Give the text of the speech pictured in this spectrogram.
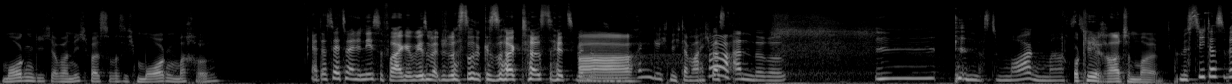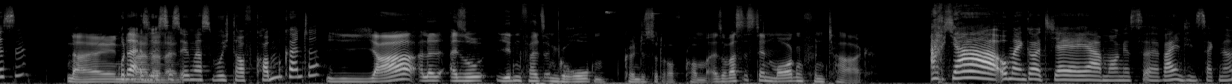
Morgen gehe ich aber nicht. Weißt du, was ich morgen mache? Ja, das wäre jetzt meine nächste Frage gewesen, weil du das so gesagt hast, als wenn Ah. du so, dann gehe ich nicht, dann mache ich was anderes. Was du morgen machst. Okay, rate mal. Müsste ich das wissen? Nein. Oder nein, also nein, ist das nein. irgendwas, wo ich drauf kommen könnte? Ja, also jedenfalls im Groben könntest du drauf kommen. Also was ist denn morgen für ein Tag? Ach ja, oh mein Gott, ja, ja, ja, morgen ist äh, Valentinstag, ne?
